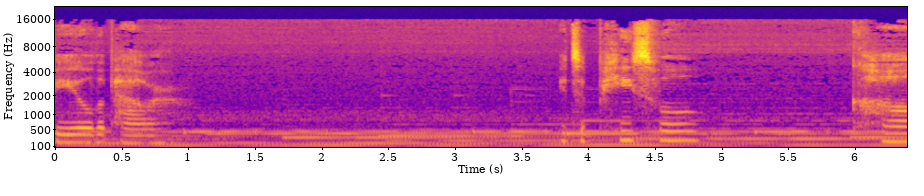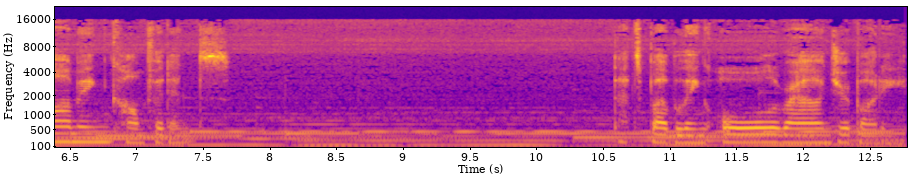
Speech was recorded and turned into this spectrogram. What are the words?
Feel the power. It's a peaceful, calming confidence that's bubbling all around your body.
